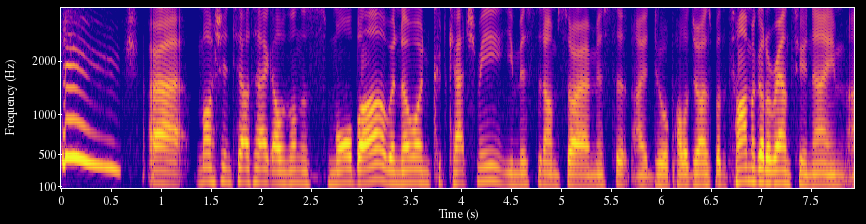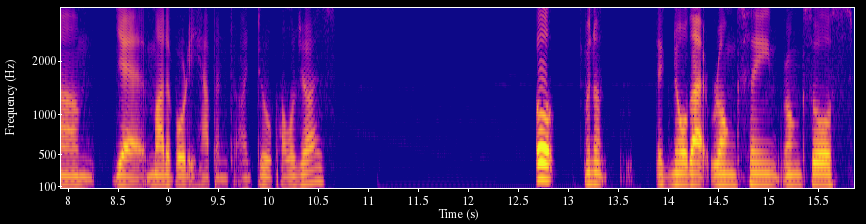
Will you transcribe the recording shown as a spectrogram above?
Sheesh. Alright, Mosh and Tag, I was on the small bar where no one could catch me. You missed it. I'm sorry I missed it. I do apologize. By the time I got around to your name, um, yeah, it might have already happened. I do apologize. Oh, we're not... Ignore that. Wrong scene. Wrong source.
